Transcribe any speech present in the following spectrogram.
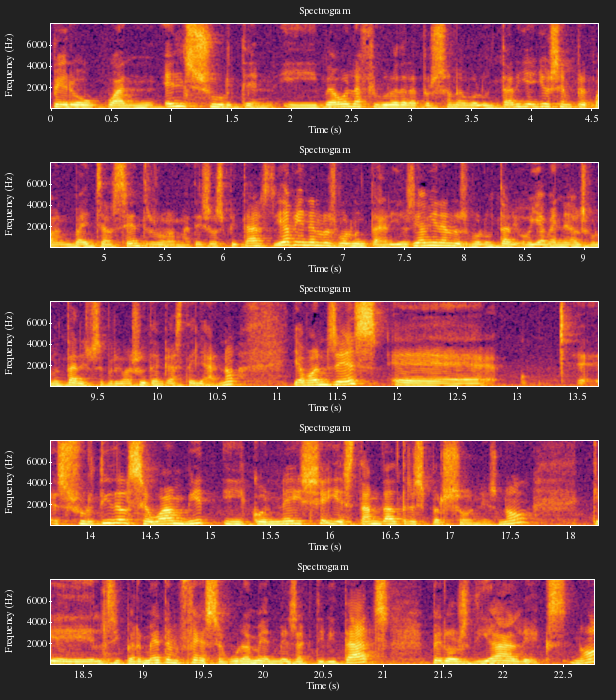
però quan ells surten i veuen la figura de la persona voluntària, jo sempre quan vaig als centres o als mateixos hospitals, ja vienen els voluntaris, ja vienen els voluntaris, o ja venen els voluntaris, no sé per què sortit en castellà, no? Llavors és eh, sortir del seu àmbit i conèixer i estar amb d'altres persones, no? Que els hi permeten fer segurament més activitats, però els diàlegs, no?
